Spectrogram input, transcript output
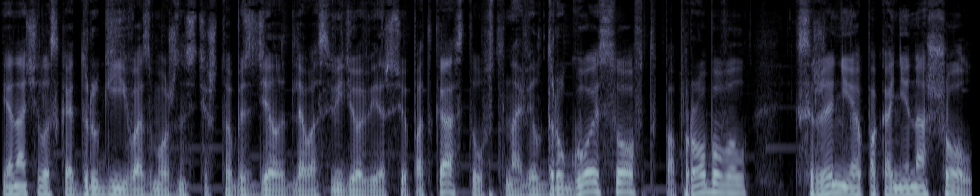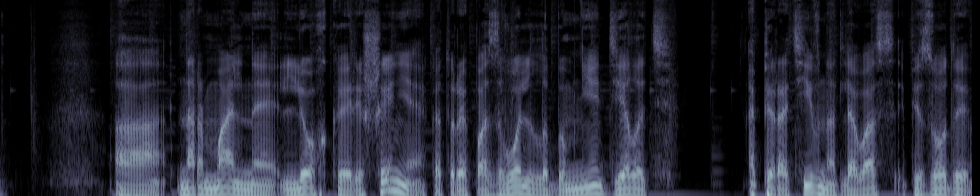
я начал искать другие возможности, чтобы сделать для вас видеоверсию подкаста, установил другой софт, попробовал. К сожалению, я пока не нашел а, нормальное, легкое решение, которое позволило бы мне делать оперативно для вас эпизоды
